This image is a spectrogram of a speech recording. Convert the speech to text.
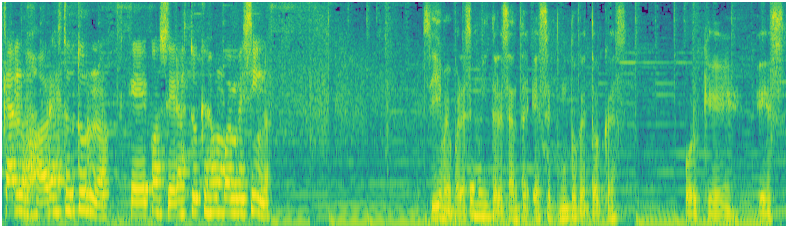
Carlos, ahora es tu turno. ¿Qué consideras tú que es un buen vecino? Sí, me parece muy interesante ese punto que tocas porque es,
